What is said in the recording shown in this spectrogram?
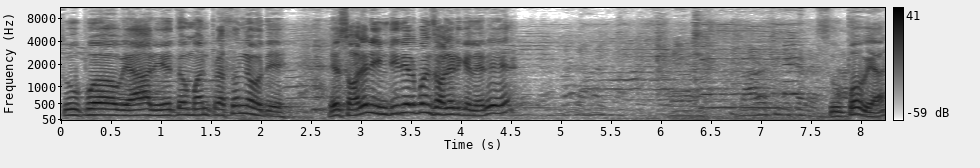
सुपर यार हे तर मन प्रसन्न होते. हे सॉलिड इंटिरियर पण सॉलिड केलं रे. सुपर यार.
